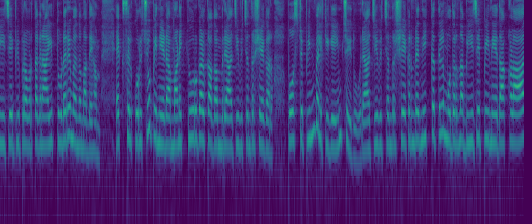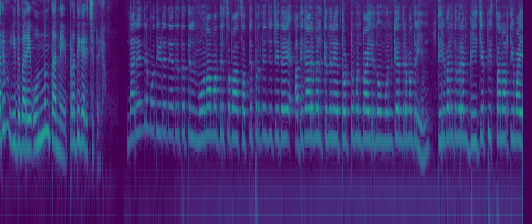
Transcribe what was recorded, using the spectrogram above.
ബി ജെ പി പ്രവർത്തകനായി തുടരുമെന്നും അദ്ദേഹം എക്സിൽ കുറിച്ചു. പിന്നീട് മണിക്കൂറുകൾക്കകം രാജീവ് ചന്ദ്രശേഖർ പോസ്റ്റ് പിൻവലിക്കുകയും ചെയ്തു. രാജീവ് ചന്ദ്രശേഖറിന്റെ നീക്കത്തിൽ മുതിർന്ന ബി ജെ പി നേതാക്കളാരും ഇതുവരെ ഒന്നും തന്നെ പ്രതികരിച്ചിട്ടില്ല. നരേന്ദ്രമോദിയുടെ നേതൃത്വത്തിൽ മൂന്നാം മന്ത്രിസഭ സത്യപ്രതിജ്ഞ ചെയ്ത് അധികാരമേൽക്കുന്നതിന് തൊട്ടു മുൻപായിരുന്നു മുൻ കേന്ദ്രമന്ത്രിയും തിരുവനന്തപുരം ബി ജെ പി സ്ഥാനാർത്ഥിയുമായ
